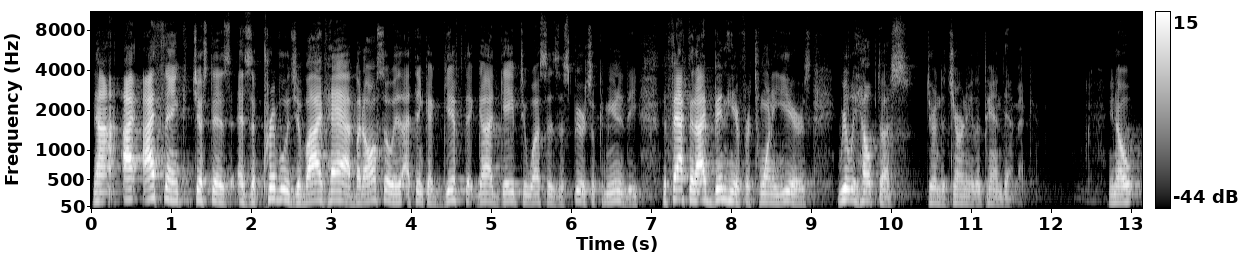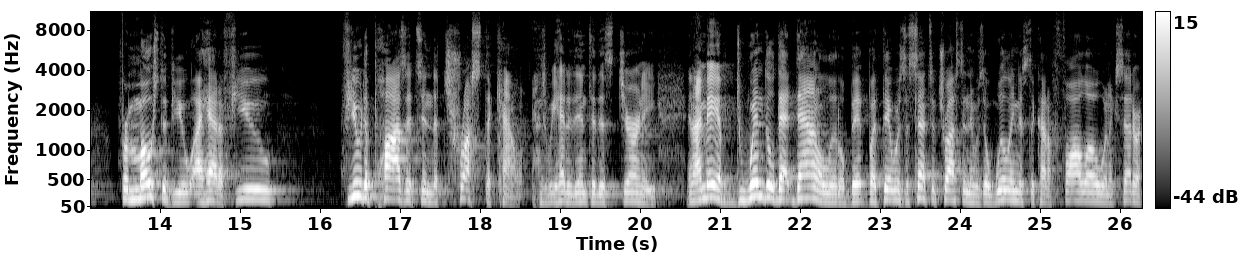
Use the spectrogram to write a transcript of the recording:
Now, I, I think just as, as a privilege of I've had, but also I think a gift that God gave to us as a spiritual community, the fact that I've been here for 20 years really helped us during the journey of the pandemic. You know, for most of you, I had a few few deposits in the trust account as we headed into this journey. And I may have dwindled that down a little bit, but there was a sense of trust and there was a willingness to kind of follow and et cetera.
